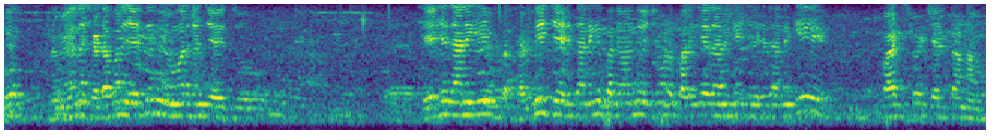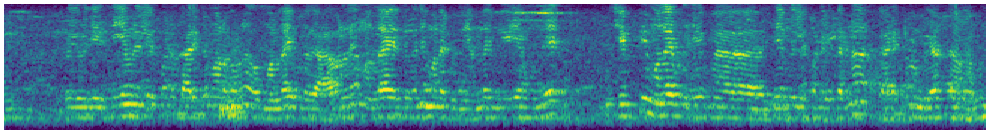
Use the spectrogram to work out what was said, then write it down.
మేము ఏమైనా షటప్ చేస్తే మేము విమర్శన చేయొచ్చు. చేసేదానికి సర్వీస్ చేసేదానికి పది మంది వచ్చినప్పుడు పలికేదానికి చేసేదానికి పార్టిసిపేట్ చేస్తున్నాము. ఇప్పుడు ఇప్పుడు సీఎం రిలీఫ్ ఫండ్ కార్యక్రమాలు కూడా మళ్ళీ ఇప్పుడు కావాలనే మళ్ళీ ఎందుకని మళ్ళీ ఇప్పుడు మీ అందరి మీడియా ముందే చెప్పి మళ్ళీ ఇప్పుడు సీఎం రిలీఫ్ ఫండ్ వితరణ కార్యక్రమం చేస్తాము.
